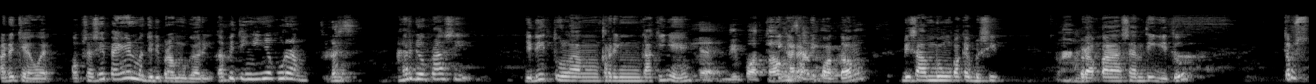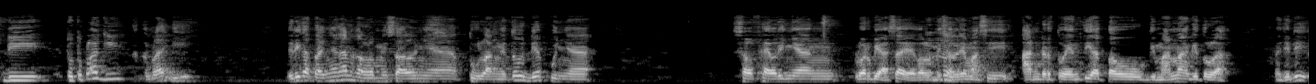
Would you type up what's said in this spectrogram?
ada cewek obsesi pengen banget jadi pramugari tapi tingginya kurang Terus akhirnya dioperasi jadi tulang kering kakinya ya dipotong Jadi dipotong, disambung pakai besi berapa senti gitu, terus ditutup lagi. tutup lagi. Jadi katanya kan kalau misalnya tulang itu dia punya self healing yang luar biasa ya kalau misalnya masih under 20 atau gimana gitulah. Nah, jadi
